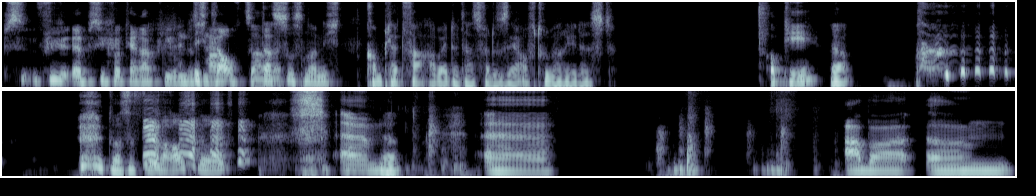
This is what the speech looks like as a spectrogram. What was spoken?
Psy äh, Psychotherapie, um das Ich mal glaube, aufzuarbeiten. dass du es noch nicht komplett verarbeitet hast, weil du sehr oft drüber redest. Okay. Du hast es dir mal rausgeholt. Ähm, äh, aber ähm,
